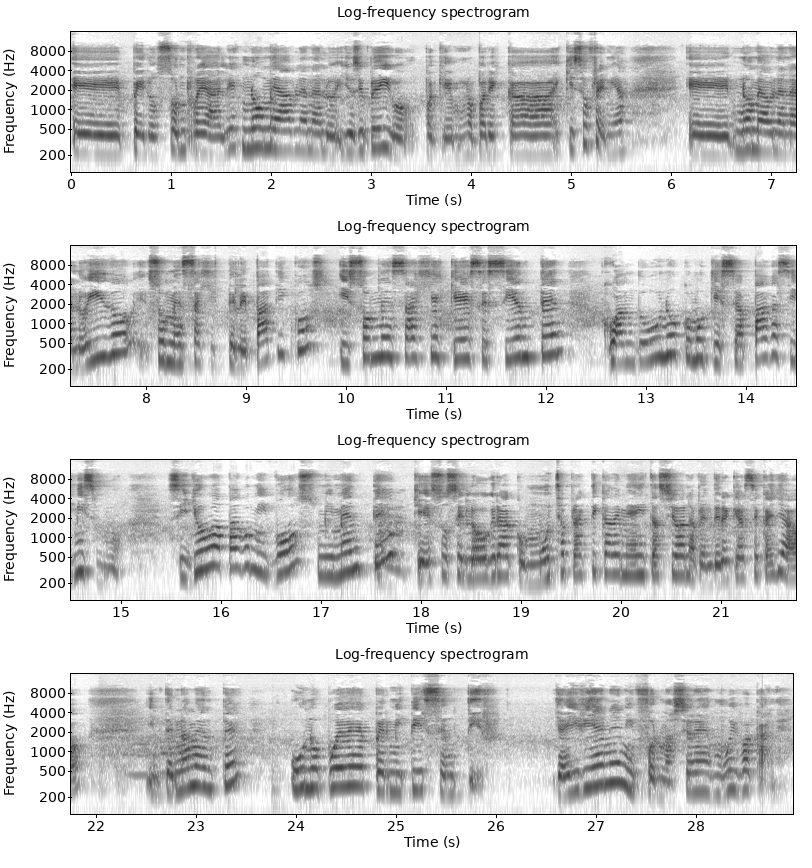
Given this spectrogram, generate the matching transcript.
eh, pero son reales, no me hablan al oído. Yo siempre digo, para que no parezca esquizofrenia, eh, no me hablan al oído, son mensajes telepáticos y son mensajes que se sienten cuando uno como que se apaga a sí mismo Si yo apago mi voz, mi mente, que eso se logra con mucha práctica de meditación, aprender a quedarse callado internamente, uno puede permitir sentir. Y ahí vienen informaciones muy bacanas.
